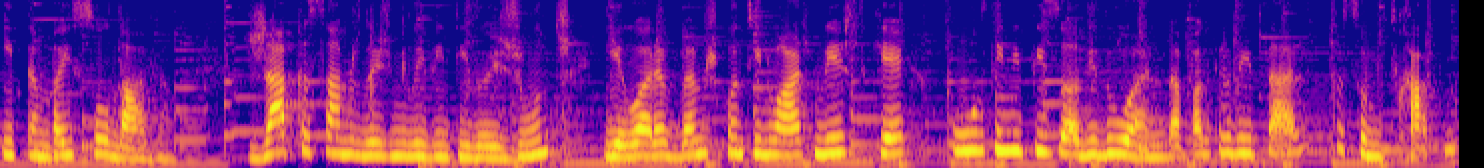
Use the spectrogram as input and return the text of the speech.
e também saudável. Já passámos 2022 juntos e agora vamos continuar neste que é o último episódio do ano. Dá para acreditar? Passou muito rápido.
